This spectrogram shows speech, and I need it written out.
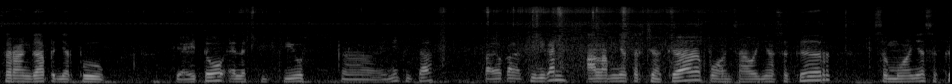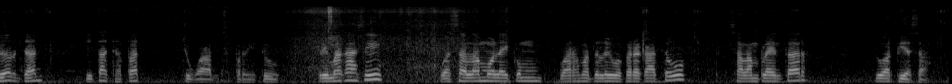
serangga penyerbuk yaitu Elasticus nah ini bisa kalau kayak gini kan alamnya terjaga pohon sawitnya seger semuanya seger dan kita dapat cuan seperti itu. Terima kasih. Wassalamualaikum warahmatullahi wabarakatuh. Salam planter luar biasa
